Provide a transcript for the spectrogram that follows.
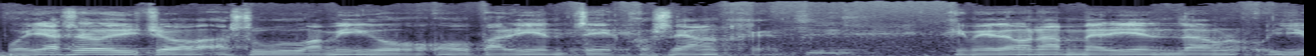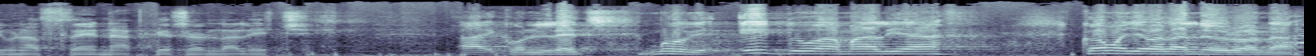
Pues ya se lo he dicho a su amigo o pariente José Ángel, que me da unas meriendas y unas cenas que eso es la leche. Ay, con leche. Muy bien. ¿Y tú, Amalia? ¿Cómo lleva las neuronas?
